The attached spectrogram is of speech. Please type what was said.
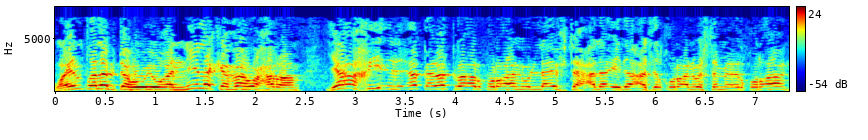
وإن طلبته يغني لك فهو حرام. يا أخي أقرأ, القرآن ولا افتح على إذاعة القرآن واستمع القرآن.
